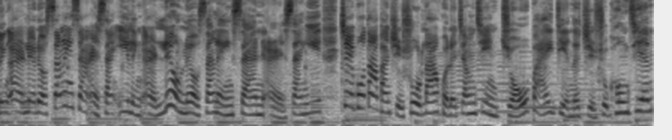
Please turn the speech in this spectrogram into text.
零二六六三零三二三一零二六六三零三二三一，这一波大盘指数拉回了将近九百点的指数空间，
